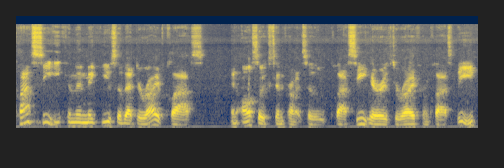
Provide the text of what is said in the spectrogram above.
class C can then make use of that derived class and also extend from it. So class C here is derived from class B,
